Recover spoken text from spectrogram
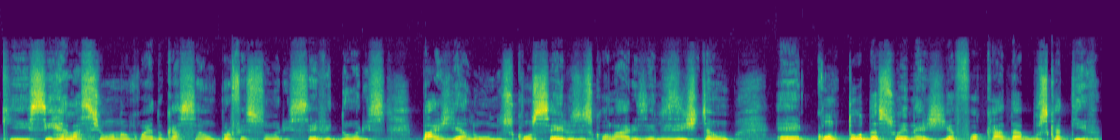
que se relacionam com a educação, professores, servidores, pais de alunos, conselhos escolares, eles estão é, com toda a sua energia focada à buscativa.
